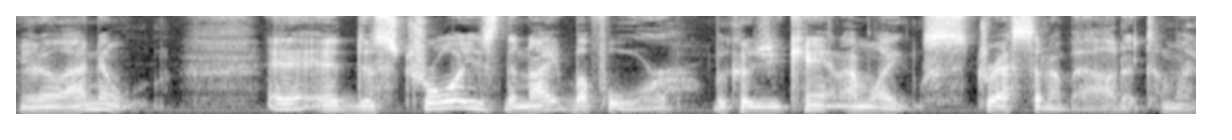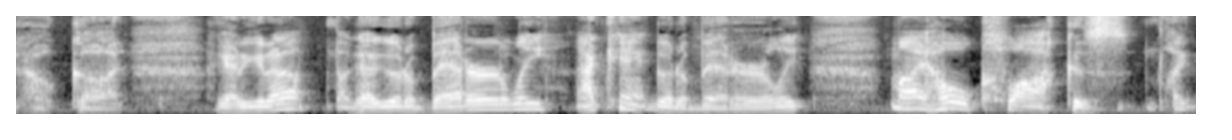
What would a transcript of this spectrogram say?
You know, I know and it, destroys the night before because you can't. I'm like stressing about it. I'm like, oh God, I got to get up. I got to go to bed early. I can't go to bed early. My whole clock is like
